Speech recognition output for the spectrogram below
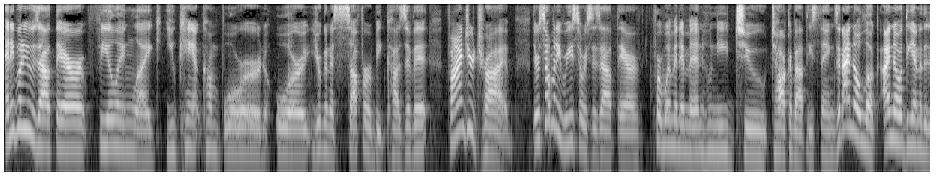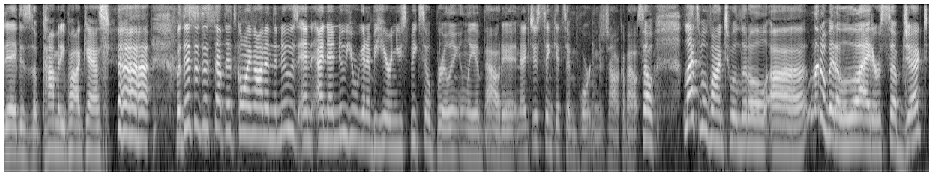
anybody who's out there feeling like you can't come forward or you're going to suffer because of it, find your tribe. There's so many resources out there for women and men who need to talk about these things. And I know, look, I know at the end of the day, this is a comedy podcast, but this is the stuff that's going on in the news. And, and I knew you were going to be here and you speak so brilliantly about it. And I just think it's important to talk about. So let's move on to a little, uh, little bit of a lighter subject.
